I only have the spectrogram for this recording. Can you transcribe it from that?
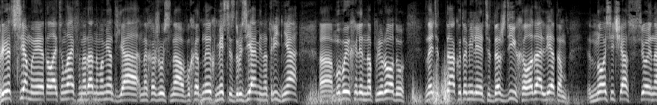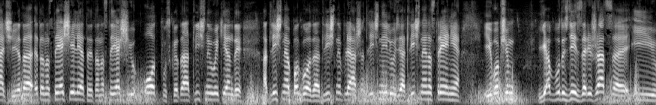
Привет всем, и это Light and Life. И на данный момент я нахожусь на выходных вместе с друзьями на три дня. А, мы выехали на природу. Знаете, так утомили эти дожди, холода летом. Но сейчас все иначе. Это, это настоящее лето, это настоящий отпуск, это отличные уикенды, отличная погода, отличный пляж, отличные люди, отличное настроение. И, в общем, я буду здесь заряжаться и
